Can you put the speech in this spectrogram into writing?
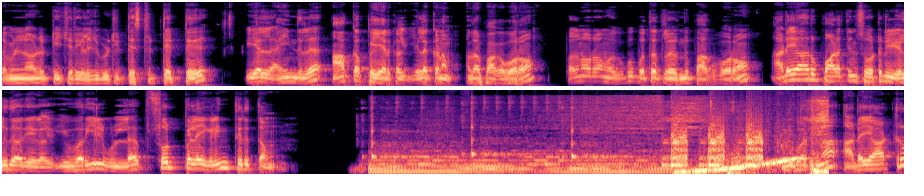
Tamil Nadu teacher eligibility test TET இயல் ஐந்தில் ஆக்கப்பெயர்கள் இலக்கணம். அதான் பார்க்க போகிறோம் பதினோராம் வகுப்பு புத்தகத்திலிருந்து பார்க்க போகிறோம் அடையாறு பாலத்தின் சோற்றில் எழுதாதீர்கள். இவ்வரியில் உள்ள சொற்பிழைகளின் திருத்தம். பார்த்தீங்கன்னா அடையாற்று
